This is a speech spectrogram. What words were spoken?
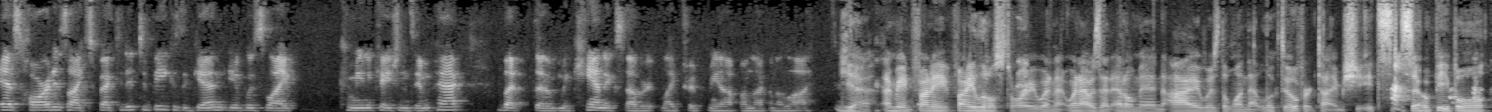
as hard as I expected it to be because, again, it was like communications impact but the mechanics of it like tripped me up. I'm not going to lie. Yeah, I mean, funny, funny little story. When when I was at Edelman, I was the one that looked over timesheets. So people,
